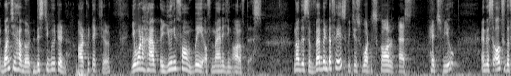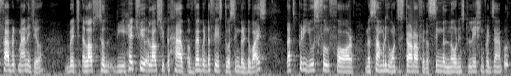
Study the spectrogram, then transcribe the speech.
once you have a distributed architecture, you want to have a uniform way of managing all of this. Now, there's a web interface, which is what is called as H-VUE, and there's also the Fabric Manager, which allows so the H-VUE allows you to have a web interface to a single device. That's pretty useful for you know somebody who wants to start off with a single node installation, for example.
